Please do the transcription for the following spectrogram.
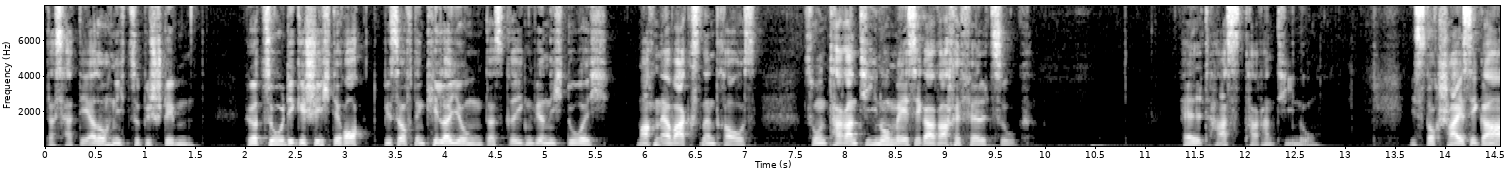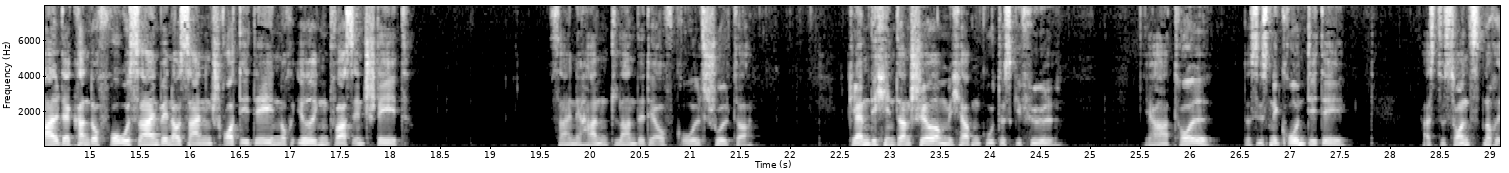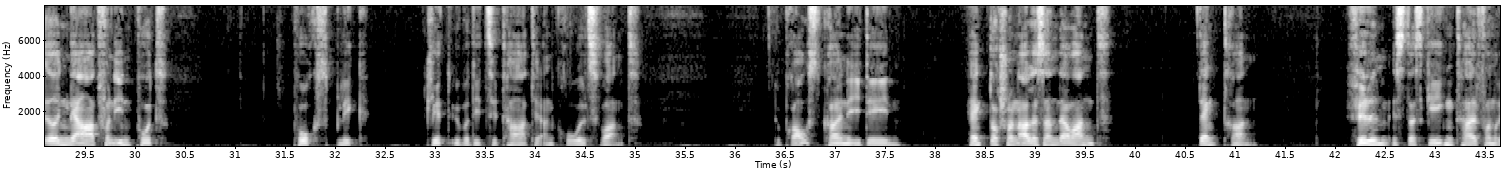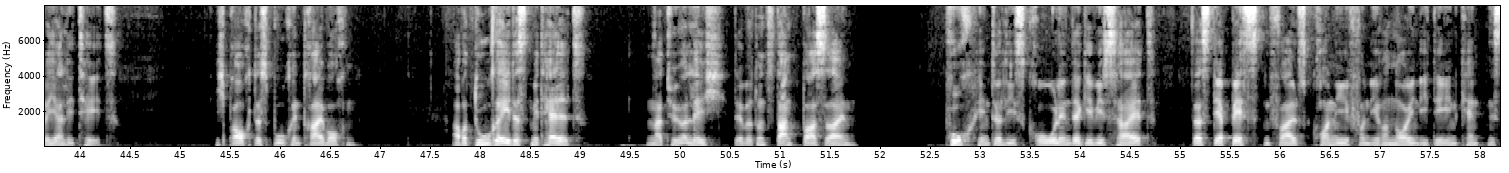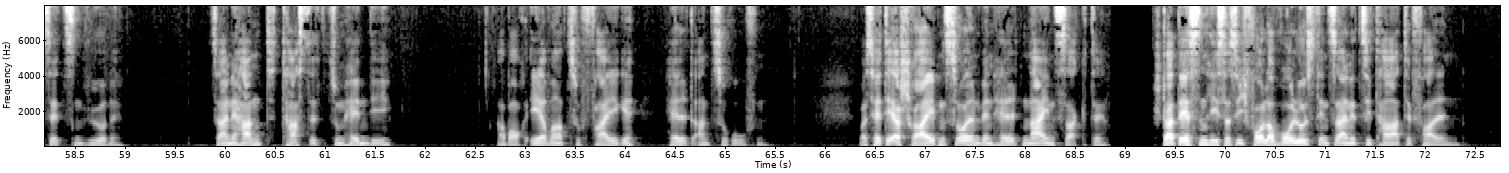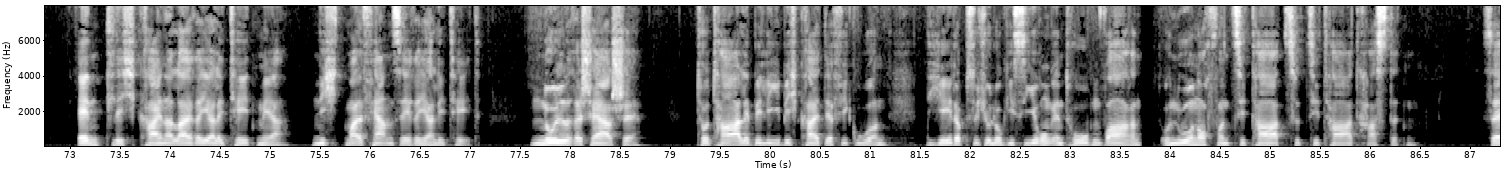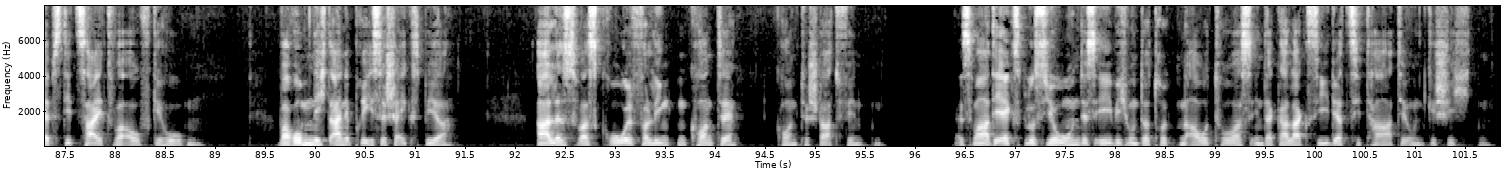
Das hat der doch nicht zu bestimmen. Hör zu, die Geschichte rockt, bis auf den Killerjungen, das kriegen wir nicht durch. Machen Erwachsenen draus. So ein Tarantino-mäßiger Rachefeldzug. Held hasst Tarantino. Ist doch scheißegal, der kann doch froh sein, wenn aus seinen Schrottideen noch irgendwas entsteht. Seine Hand landete auf Grohls Schulter. Klemm dich hintern Schirm, ich habe ein gutes Gefühl. Ja, toll, das ist eine Grundidee. Hast du sonst noch irgendeine Art von Input? Puchs Blick glitt über die Zitate an Krohls Wand. Du brauchst keine Ideen. Hängt doch schon alles an der Wand. Denk dran. Film ist das Gegenteil von Realität. Ich brauche das Buch in drei Wochen. Aber du redest mit Held. Natürlich, der wird uns dankbar sein. Puch hinterließ Krohl in der Gewissheit, dass der bestenfalls Conny von ihrer neuen Idee in Kenntnis setzen würde. Seine Hand tastete zum Handy, aber auch er war zu feige, Held anzurufen. Was hätte er schreiben sollen, wenn Held Nein sagte? Stattdessen ließ er sich voller Wollust in seine Zitate fallen. Endlich keinerlei Realität mehr, nicht mal Fernsehrealität. Null Recherche, totale Beliebigkeit der Figuren, die jeder Psychologisierung enthoben waren und nur noch von Zitat zu Zitat hasteten. Selbst die Zeit war aufgehoben. Warum nicht eine Prise Shakespeare? Alles, was Grohl verlinken konnte, konnte stattfinden. Es war die Explosion des ewig unterdrückten Autors in der Galaxie der Zitate und Geschichten.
